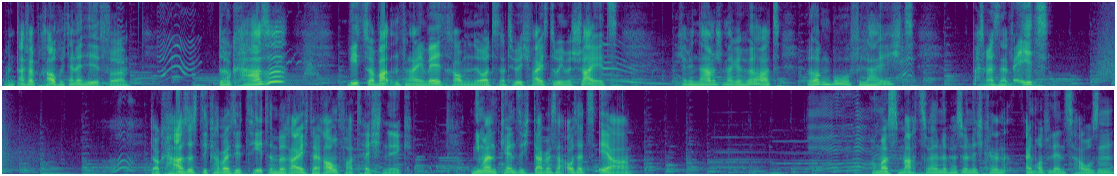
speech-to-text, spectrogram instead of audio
Und dafür brauche ich deine Hilfe. Doc Hase? Wie zu erwarten von einem Weltraum-Nerd, natürlich weißt du ihm Bescheid. Ich habe den Namen schon mal gehört. Irgendwo, vielleicht? Was meinst du in der Welt? Doc Hase ist die Kapazität im Bereich der Raumfahrttechnik. Niemand kennt sich da besser aus als er. Und was macht so eine Persönlichkeit in einem Ort wie Lenzhausen?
